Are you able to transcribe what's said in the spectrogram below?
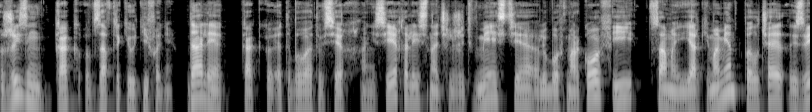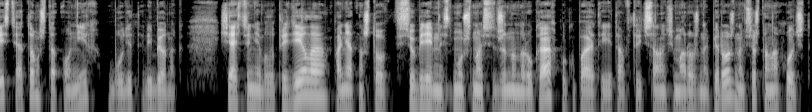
Жизнь как в завтраке у Тифани. Далее как это бывает у всех, они съехались, начали жить вместе, любовь-морковь, и в самый яркий момент получает известие о том, что у них будет ребенок. Счастью не было предела. Понятно, что всю беременность муж носит жену на руках, покупает ей там в 3 часа ночи мороженое, пирожное, все, что она хочет.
